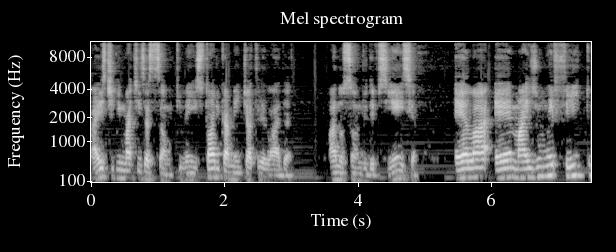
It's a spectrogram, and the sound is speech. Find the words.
a estigmatização que vem historicamente atrelada à noção de deficiência, ela é mais um efeito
